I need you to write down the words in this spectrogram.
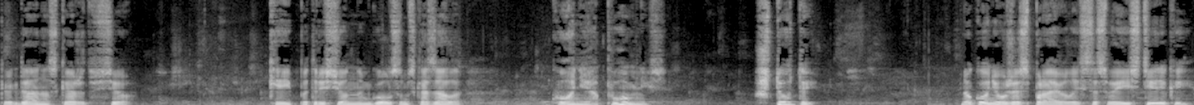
когда она скажет все. Кей потрясенным голосом сказала, «Кони, опомнись! Что ты?» Но Кони уже справилась со своей истерикой,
